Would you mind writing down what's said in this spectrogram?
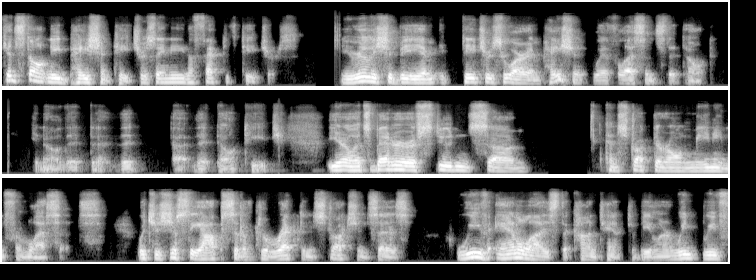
kids don't need patient teachers they need effective teachers. You really should be teachers who are impatient with lessons that don't you know that uh, that uh, that don't teach. You know it's better if students um, construct their own meaning from lessons which is just the opposite of direct instruction says we've analyzed the content to be learned. We, we've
